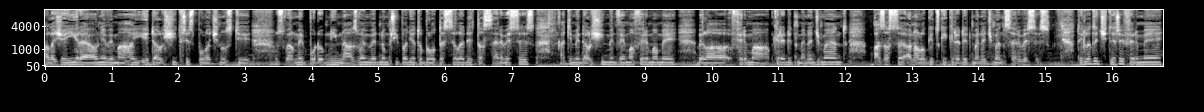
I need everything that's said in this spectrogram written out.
ale že ji reálně vymáhají i další tři společnosti s velmi podobným názvem. V jednom případě to bylo Tesla Dita Services a těmi dalšími dvěma firmami byla firma Credit Management a zase analogicky Credit Management Services. Tyhle ty čtyři firmy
